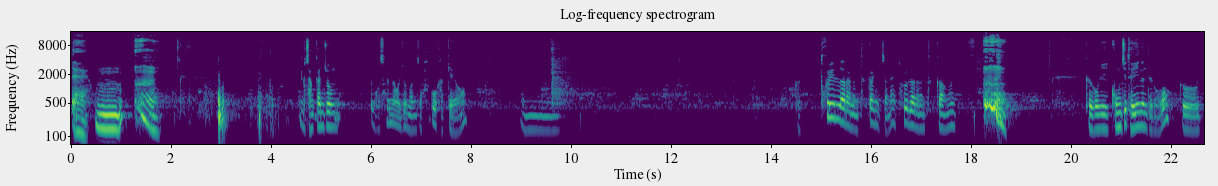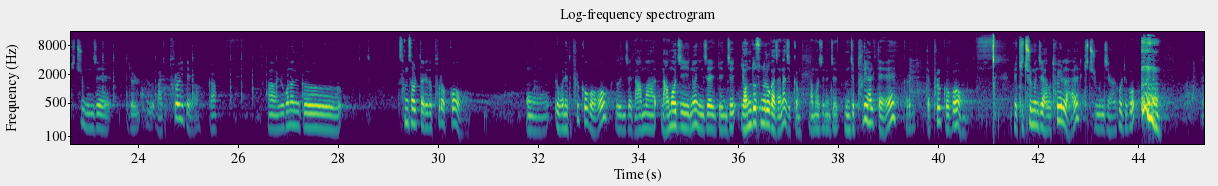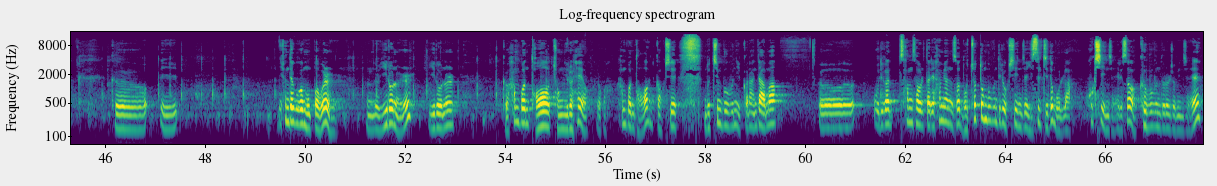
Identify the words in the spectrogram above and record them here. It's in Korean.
네, 음, 잠깐 좀 설명을 좀 먼저 하고 갈게요. 음, 그 토요일날하는 특강 있잖아요. 토요일날하는 특강은 그 거기 공지되어 있는 대로 그 기출 문제를 마저 풀어야 돼요. 그러니까 아, 요거는 그 3, 4월 달에도 풀었고, 어, 요번에도 풀 거고, 이제 남아, 나머지는 이제 이게 이제 연도 순으로 가잖아, 지금. 나머지는 이제 문제 풀이 할 때, 그럴 때 풀 거고, 기출문제하고 토요일 날 기출문제하고, 그리고 그, 이, 현대국어 문법을, 음, 이론을, 이론을 그 한 번 더 정리를 해요, 요거. 한 번 더. 그러니까 혹시 놓친 부분이 있거나. 근데 아마, 어, 우리가 3, 4월 달에 하면서 놓쳤던 부분들이 혹시 이제 있을지도 몰라. 혹시 이제. 그래서 그 부분들을 좀 이제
